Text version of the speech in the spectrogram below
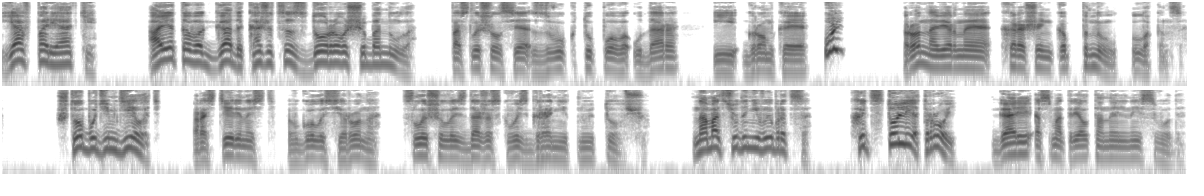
«Я в порядке. А этого гада, кажется, здорово шибануло». Послышался звук тупого удара и громкое «Ой!». Рон, наверное, хорошенько пнул Локонса. «Что будем делать?» Растерянность в голосе Рона слышалась даже сквозь гранитную толщу. «Нам отсюда не выбраться. Хоть сто лет, Рой!» Гарри осмотрел тоннельные своды.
